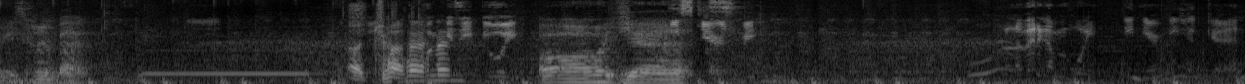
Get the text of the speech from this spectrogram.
he's coming back. What is Adrenaline. he doing? Oh He yes. scares me. A la verga, me voy. He near me again?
